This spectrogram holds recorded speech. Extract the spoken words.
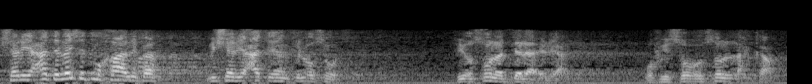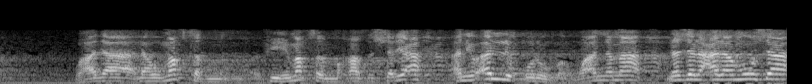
شريعته ليست مخالفة لشريعتهم في الأصول في أصول الدلائل يعني وفي أصول الأحكام. وهذا له مقصد فيه مقصد من مقاصد الشريعة أن يؤلف قلوبهم وأن ما نزل على موسى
